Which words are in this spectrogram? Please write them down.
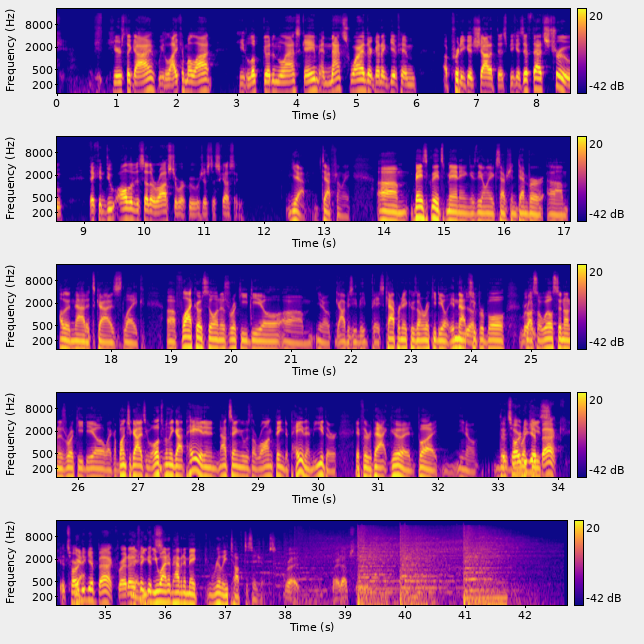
here's the guy. We like him a lot. He looked good in the last game, and that's why they're going to give him a pretty good shot at this. Because if that's true, they can do all of this other roster work we were just discussing. Yeah, definitely. Um, basically, it's Manning is the only exception. Denver. Um, other than that, it's guys like uh, Flacco still on his rookie deal. Um, you know, obviously they faced Kaepernick, who's on a rookie deal in that Yeah. Super Bowl. Right. Russell Wilson on his rookie deal. Like a bunch of guys who ultimately got paid, and not saying it was the wrong thing to pay them either if they're that good. But you know, the, it's hard to get back. It's hard Yeah. to get back, right? I yeah, think you, it's you wind up having to make really tough decisions. right, right, absolutely.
